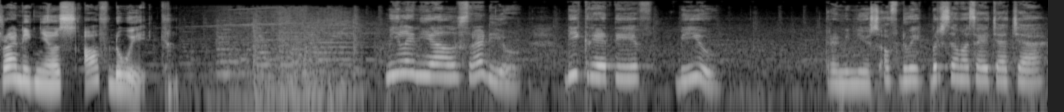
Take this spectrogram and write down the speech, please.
trending news of the week. Millennials Radio, be creative, be you. Trending news of the week bersama saya Caca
